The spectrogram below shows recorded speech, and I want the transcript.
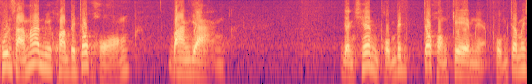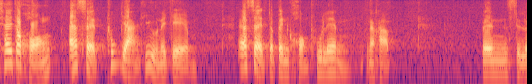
คุณสามารถมีความเป็นเจ้าของ บางอย่าง อย่างเช่น ผมเป็นเจ้าของเกมเนี่ยผมจะไม่ใช่เจ้าของแอสเซททุกอย่างที่อยู่ในเกมแอสเซทจะเป็นของผู้เล่นนะครับ เป็นศิล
